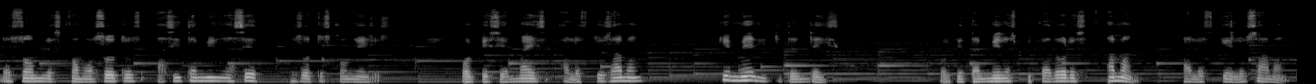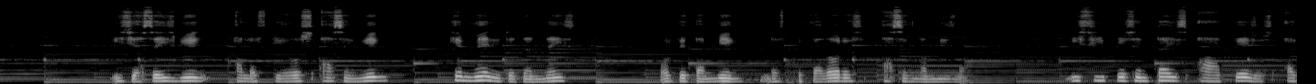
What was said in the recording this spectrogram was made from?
los hombres con vosotros? Así también haced vosotros con ellos. Porque si amáis a los que os aman, ¿qué mérito tendréis? Porque también los pecadores aman a los que los aman. Y si hacéis bien a los que os hacen bien, ¿qué mérito tenéis? Porque también los pecadores hacen lo mismo. Y si presentáis a aquellos a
